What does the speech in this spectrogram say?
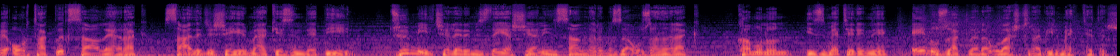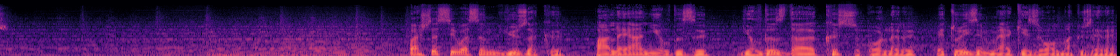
ve ortaklık sağlayarak sadece şehir merkezinde değil, tüm ilçelerimizde yaşayan insanlarımıza uzanarak kamunun hizmet elini en uzaklara ulaştırabilmektedir. Başta Sivas'ın yüz akı, parlayan yıldızı, Yıldız Dağı kış sporları ve turizm merkezi olmak üzere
